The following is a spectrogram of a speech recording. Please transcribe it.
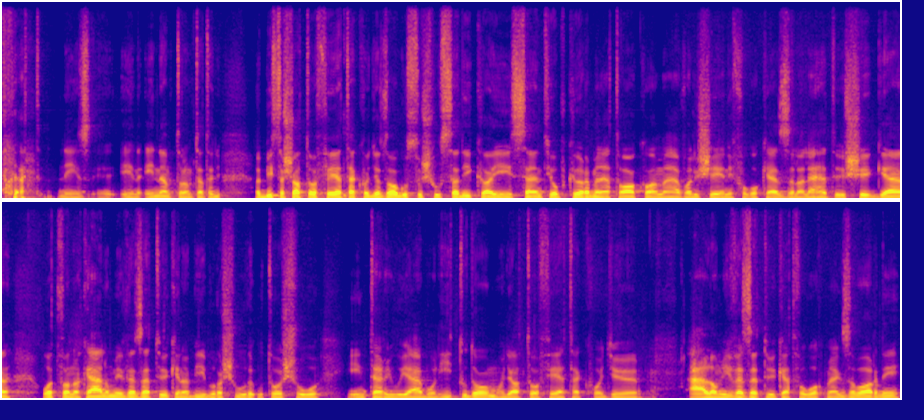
Hát nézd, én, én nem tudom, tehát hogy, hogy biztos attól féltek, hogy az augusztus 20-ai Szent Jobb körmenet alkalmával is élni fogok ezzel a lehetőséggel. Ott vannak állami vezetők, én a Bíboros úr utolsó interjújából így tudom, hogy attól féltek, hogy állami vezetőket fogok megzavarni,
